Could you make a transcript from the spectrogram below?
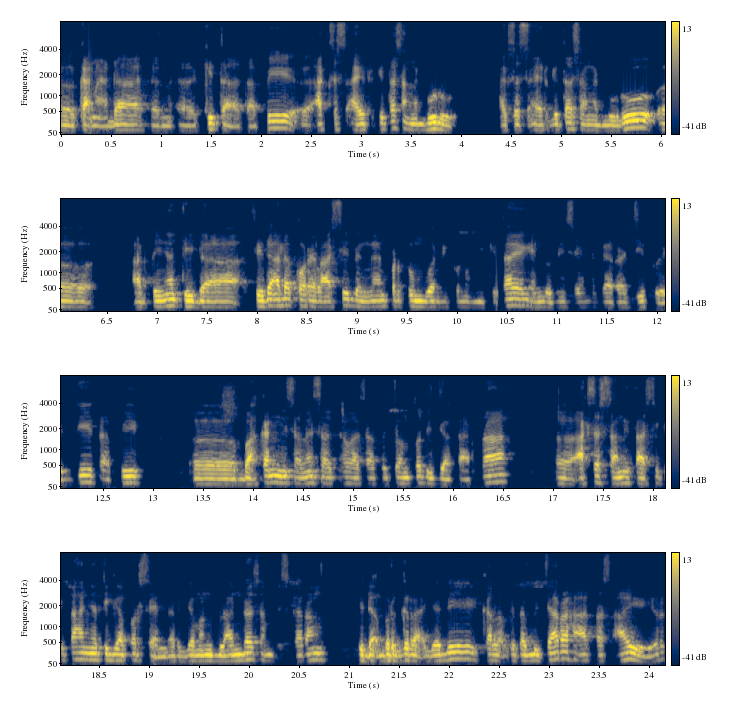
uh, Kanada dan uh, kita. Tapi uh, akses air kita sangat buruk. Akses air kita sangat buruk uh, Artinya tidak tidak ada korelasi dengan pertumbuhan ekonomi kita yang Indonesia negara G20, tapi eh, bahkan misalnya salah satu contoh di Jakarta eh, akses sanitasi kita hanya tiga persen dari zaman Belanda sampai sekarang tidak bergerak. Jadi kalau kita bicara atas air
